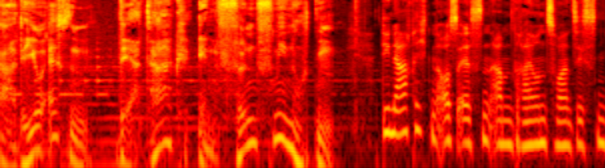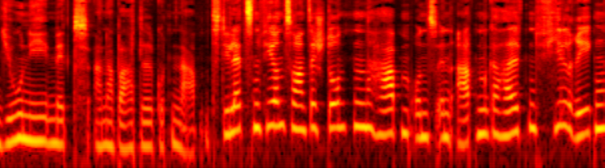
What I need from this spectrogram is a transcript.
Radio Essen. Der Tag in fünf Minuten. Die Nachrichten aus Essen am 23. Juni mit Anna Bartel. Guten Abend. Die letzten 24 Stunden haben uns in Atem gehalten. Viel Regen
